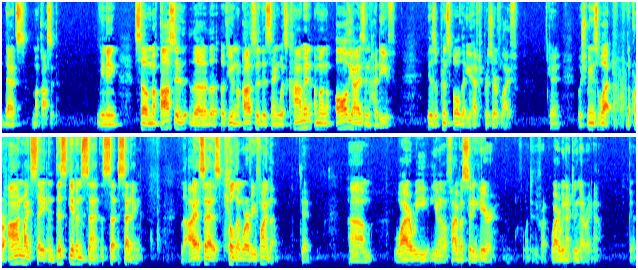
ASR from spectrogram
that's maqasid. Meaning, so maqasid, the, the view in maqasid is saying what's common among all the ayahs in hadith is a principle that you have to preserve life. Okay, which means what? The Quran might say in this given set, set, setting, the ayah says, kill them wherever you find them. Okay, um, why are we, you know, five of us sitting here? One, two, three, four. Why are we not doing that right now? Okay,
